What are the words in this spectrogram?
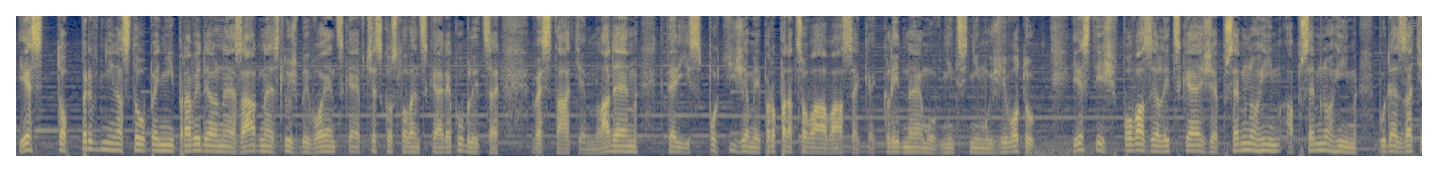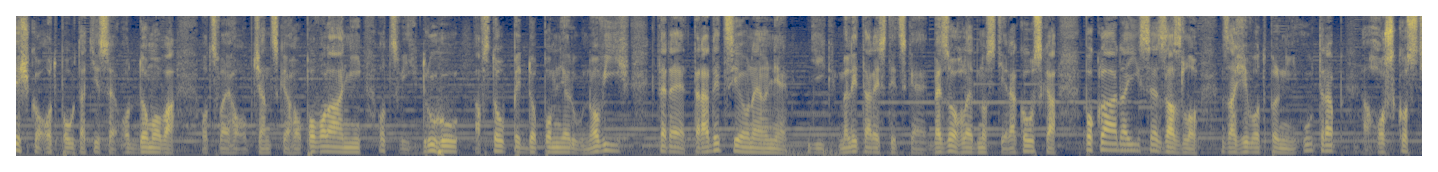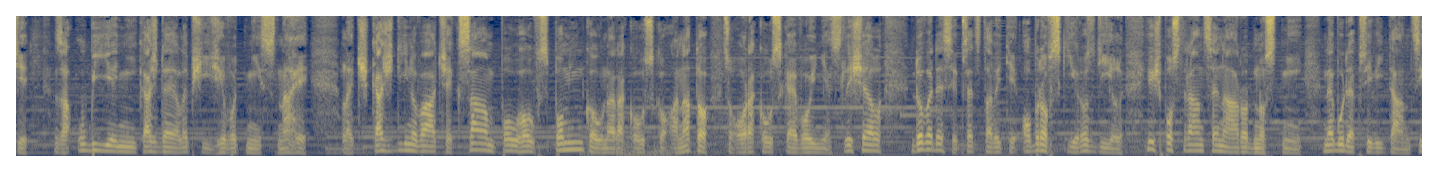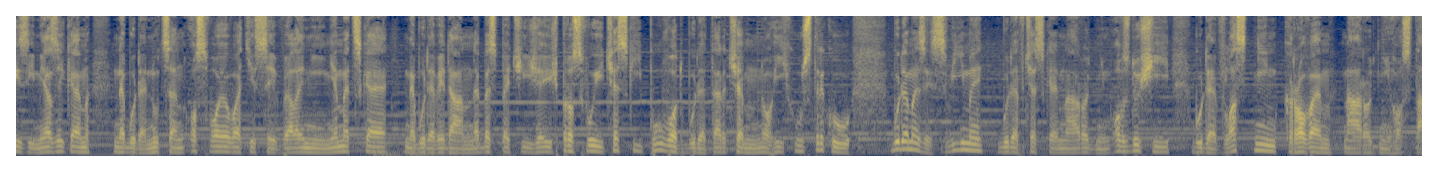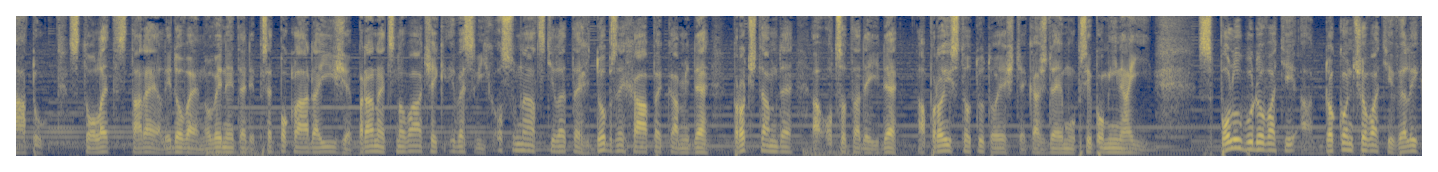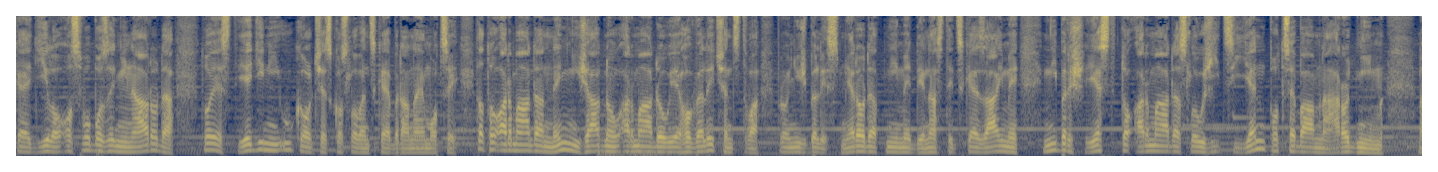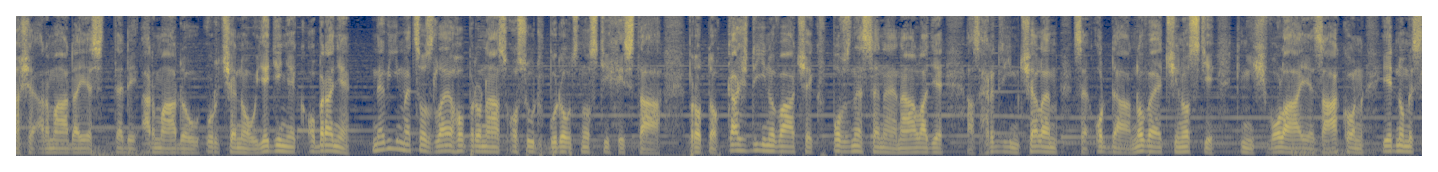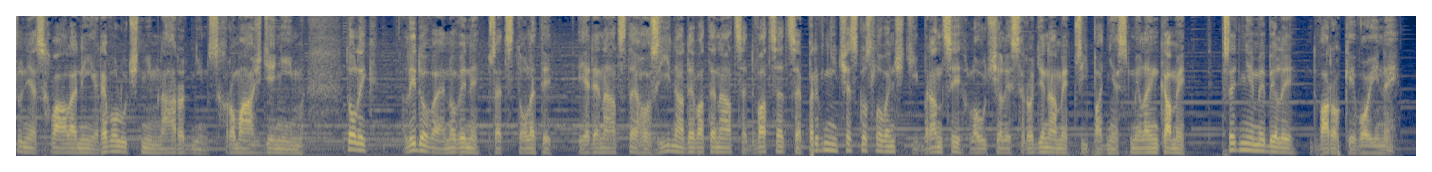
Je to první nastoupení pravidelné řádné služby vojenské v Československé republice ve státě mladém, který s potížemi propracovává se ke klidnému vnitřnímu životu. Je již v povaze lidské, že přemnohým a přemnohým bude zatěžko odpoutati se od domova, od svého občanského povolání, od svých druhů a vstoupit do poměrů nových, které tradicionálně dík militaristické bezohlednosti Rakouska pokládají se za zlo, za život plný útrap a hořkosti, za ubíjení každé lepší životní snahy, leč každý nováček sám pouhou vzpomínkou na Rakousko a na to, co o rakouské vojně slyšel, dovede si představit i obrovský rozdíl, již po stránce národnostní, nebude přivítán cizím jazykem, nebude nucen osvojovat si velení německé, nebude vydán nebezpečí, že již pro svůj český původ bude terčem mnohých ústrků, bude mezi svými, bude v českém národním ovzduší, bude vlastním krovem národního státu. Sto let staré lidové noviny tedy předpokládají, že Branec Nováček i ve svých 18 letech dobře chápe, kam jde, proč tam jde a o co tady jde a pro jistotu to ještě každému připomínají. Spolubudovati a dokončovati veliké dílo osvobození národa, to je jediný úkol československé brané moci. Tato armáda není žádnou armádou jeho veličenstva, pro níž byly směrodatnými dynastické zájmy, nýbrž jest to armáda sloužící jen potřebám národním. Naše armáda je tedy armádou určenou jedině k obraně. Nevíme, co zlého pro nás osud v budoucnosti chystá, proto každý nováček v povznesené náladě a s hrdým čelem se oddá nové činnosti, k níž volá je zákon, jednomyslně schválený revolučním národním schromážděním. Tolik Lidové noviny před stolety. 11. října 1920 se první českoslovenští branci loučili s rodinami, případně s milenkami. Před nimi byly dva roky vojny.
